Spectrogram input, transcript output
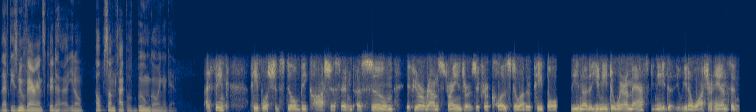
that these new variants could, uh, you know, help some type of boom going again. I think people should still be cautious and assume if you're around strangers, if you're close to other people, you know that you need to wear a mask, you need to you know wash your hands and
